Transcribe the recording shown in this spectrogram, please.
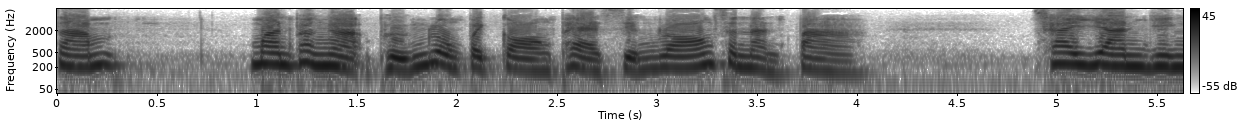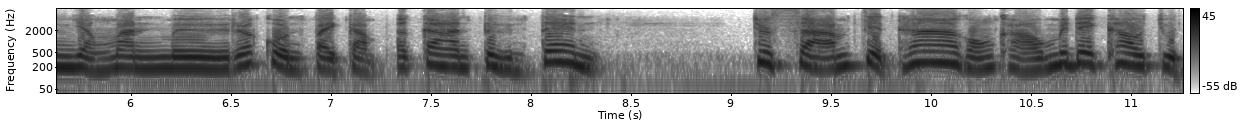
ซ้ำ มันผงะผึงลงไปกองแผดเสียงร้องสนั่นป่าชายยานยิงอย่างมันมือและคนไปกับอาการตื่นเต้น จุดสามเจ็ดห้าของเขาไม่ได้เข้าจุด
